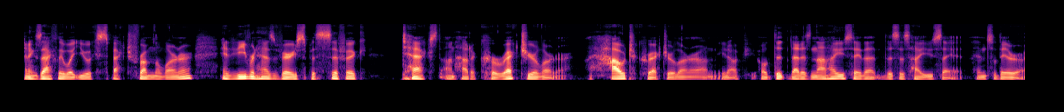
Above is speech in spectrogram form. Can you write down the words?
and exactly what you expect from the learner. And it even has very specific text on how to correct your learner, how to correct your learner on, you know, if you, oh, th- that is not how you say that. This is how you say it. And so there, are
